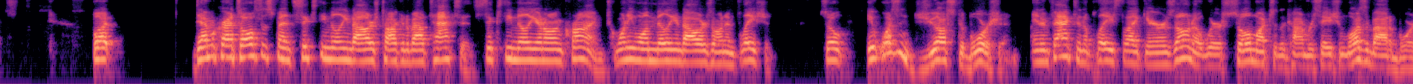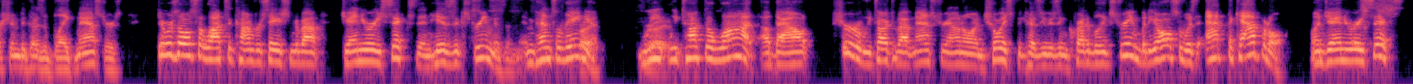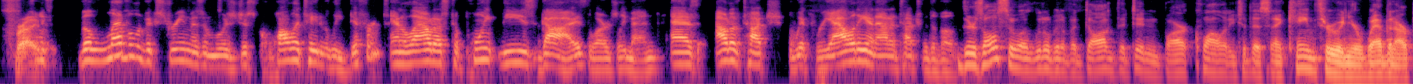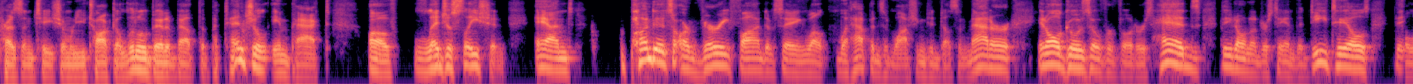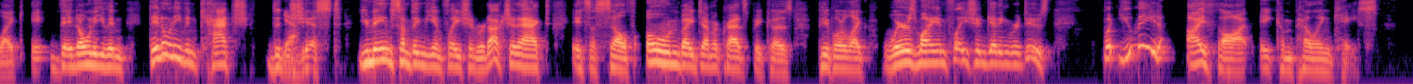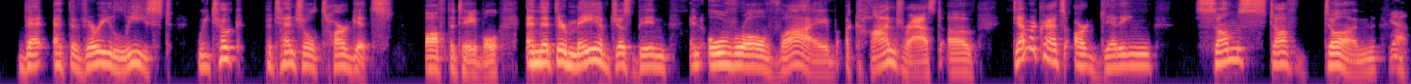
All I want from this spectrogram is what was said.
But Democrats also spent $60 million talking about taxes, 60 million on crime, $21 million on inflation. So it wasn't just abortion. And in fact, in a place like Arizona, where so much of the conversation was about abortion because of Blake Masters, there was also lots of conversation about January 6th and his extremism. In Pennsylvania, right. we, right. we talked a lot about, sure, we talked about Mastriano on choice because he was incredibly extreme, but he also was at the Capitol on January 6th. Right. So the level of extremism was just qualitatively different and allowed us to point these guys, largely men, as out of touch with reality and out of touch with the vote. There's also a little bit of a dog that didn't bark quality to this. And it came through in your webinar presentation when you talked a little bit about the potential impact of legislation. And pundits are very fond of saying, well, what happens in Washington doesn't matter. It all goes over voters' heads. They don't understand the details. They like it, they don't even they don't even catch the yeah. gist. You name something the Inflation Reduction Act, it's a self-owned by Democrats because people are like, where's my inflation getting reduced? But you made, I thought, a compelling case that at the very least, we took potential targets off the table and that there may have just been an overall vibe, a contrast of Democrats are getting some stuff done. Yeah.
